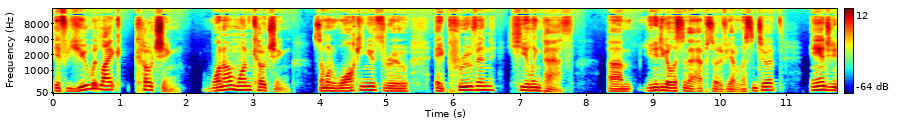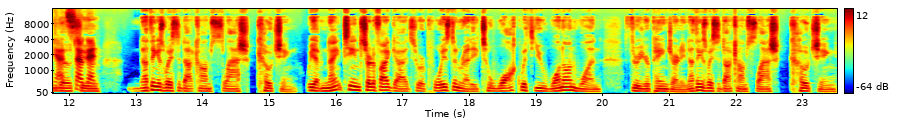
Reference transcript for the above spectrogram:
If you would like coaching, one-on-one coaching, someone walking you through a proven healing path, um, you need to go listen to that episode if you haven't listened to it, and you need yeah, to go so to good nothingiswasted.com slash coaching. We have 19 certified guides who are poised and ready to walk with you one-on-one through your pain journey. Nothingiswasted.com slash coaching.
